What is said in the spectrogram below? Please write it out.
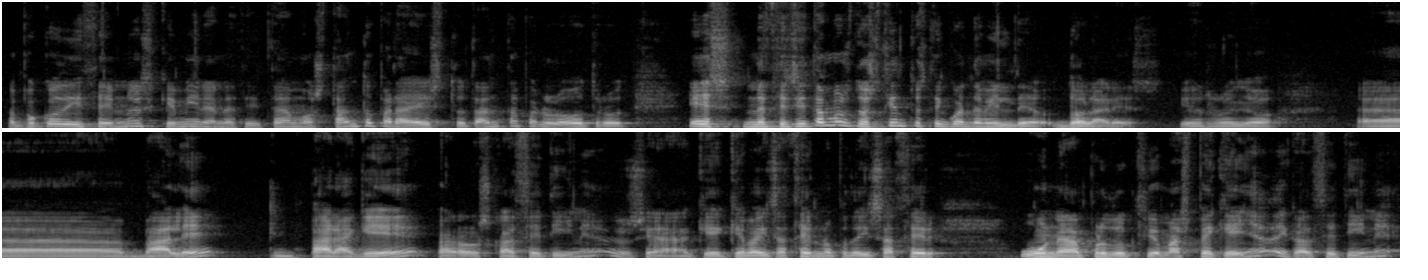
Tampoco dicen, no, es que mira, necesitamos tanto para esto, tanto para lo otro. Es, necesitamos 250 mil dólares. Y el rollo, eh, ¿vale? ¿Para qué? ¿Para los calcetines? O sea, ¿qué, ¿qué, vais a hacer? ¿No podéis hacer una producción más pequeña de calcetines?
